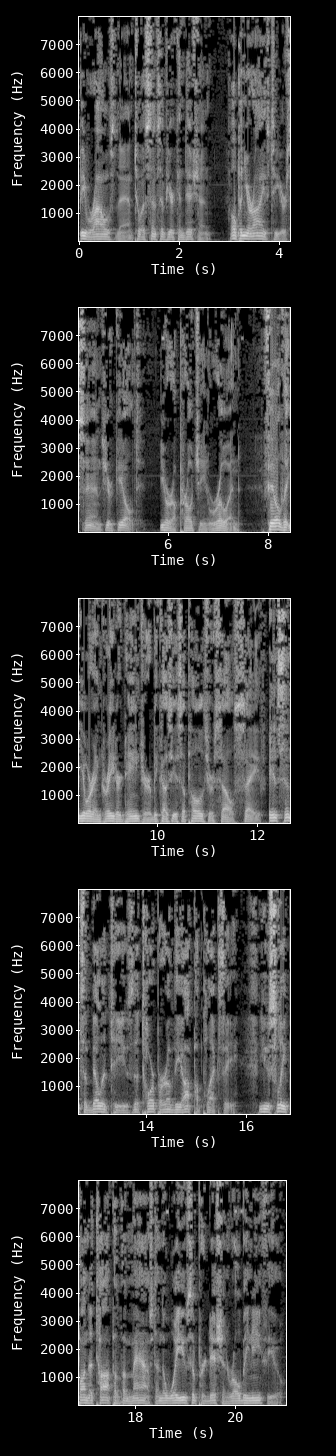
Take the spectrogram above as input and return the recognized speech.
Be roused then to a sense of your condition. Open your eyes to your sins, your guilt, your approaching ruin. Feel that you are in greater danger because you suppose yourself safe. Insensibilities, the torpor of the apoplexy. You sleep on the top of a mast and the waves of perdition roll beneath you.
